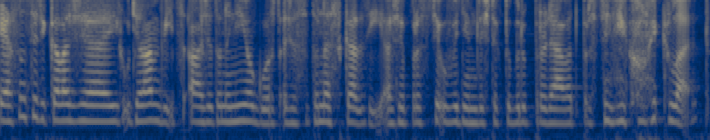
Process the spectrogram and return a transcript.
já jsem si říkala, že jich udělám víc a že to není jogurt a že se to neskazí a že prostě uvidím, když tak to budu prodávat prostě několik let.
